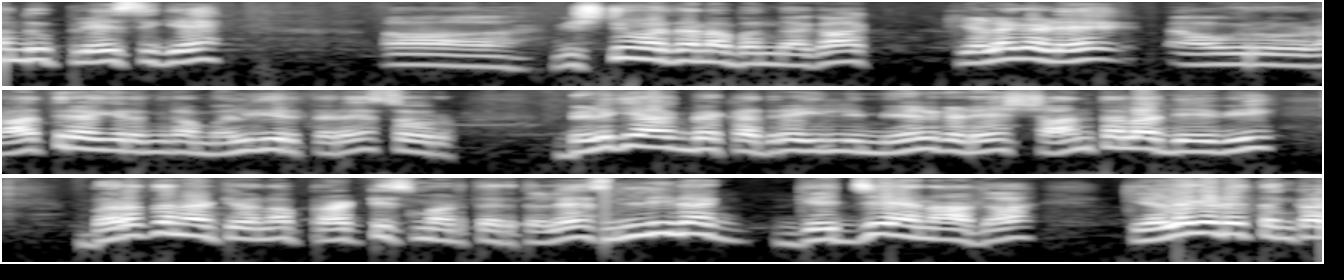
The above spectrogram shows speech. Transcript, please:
ಒಂದು ಪ್ಲೇಸಿಗೆ ವಿಷ್ಣುವರ್ಧನ ಬಂದಾಗ ಕೆಳಗಡೆ ಅವರು ರಾತ್ರಿ ಆಗಿರೋದ್ರಿಂದ ಮಲಗಿರ್ತಾರೆ. ಸೊ ಅವ್ರು ಬೆಳಗ್ಗೆ ಆಗಬೇಕಾದ್ರೆ ಇಲ್ಲಿ ಮೇಲ್ಗಡೆ ಶಾಂತಲಾ ದೇವಿ ಭರತನಾಟ್ಯವನ್ನು ಪ್ರಾಕ್ಟೀಸ್ ಮಾಡ್ತಾ ಇರ್ತಾಳೆ. ಇಲ್ಲಿನ ಗೆಜ್ಜೆ ಏನಾದ ಕೆಳಗಡೆ ತನಕ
